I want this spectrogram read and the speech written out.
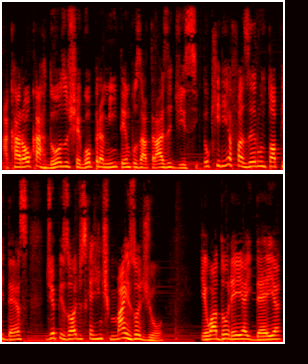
A Carol Cardoso chegou para mim tempos atrás e disse: "Eu queria fazer um top 10 de episódios que a gente mais odiou". Eu adorei a ideia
